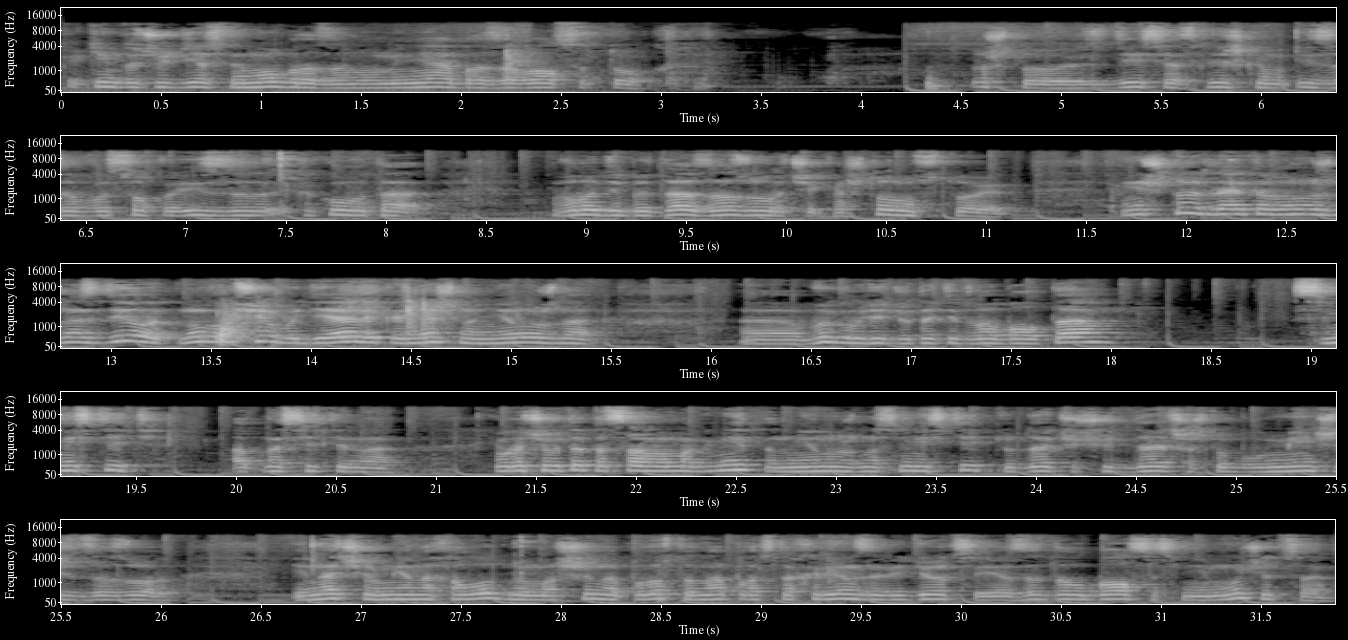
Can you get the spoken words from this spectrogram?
каким-то чудесным образом у меня образовался ток. То, что здесь я слишком из-за высокого, из-за какого-то вроде бы, да, зазорчика, что он стоит. И что для этого нужно сделать? Ну, вообще, в идеале, конечно, мне нужно э, выкрутить вот эти два болта, сместить относительно Короче, вот этот самый магнит мне нужно сместить туда чуть-чуть дальше, чтобы уменьшить зазор. Иначе у меня на холодную машина просто-напросто хрен заведется. Я задолбался с ней мучиться.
